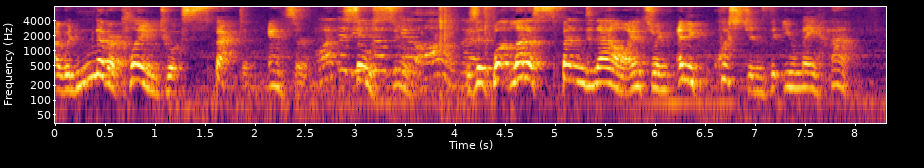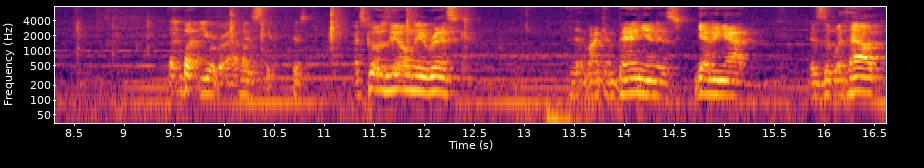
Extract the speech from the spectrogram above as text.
I would never claim to expect an answer What so soon. kill all of them? He says, but let us spend now answering any questions that you may have. But, but you're right. to have. I suppose the only risk that my companion is getting at is that without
